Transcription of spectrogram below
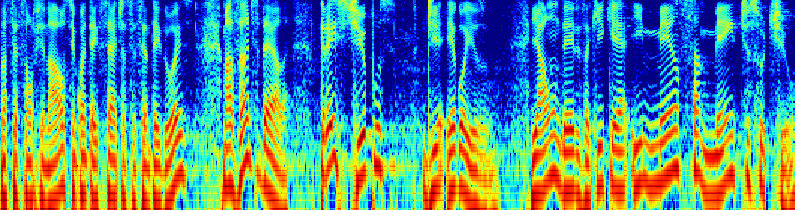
na sessão final, 57 a 62, mas antes dela, três tipos de egoísmo. E há um deles aqui que é imensamente sutil.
